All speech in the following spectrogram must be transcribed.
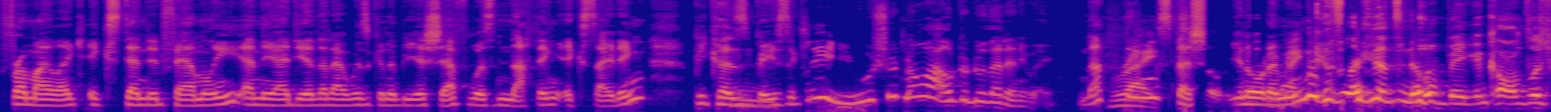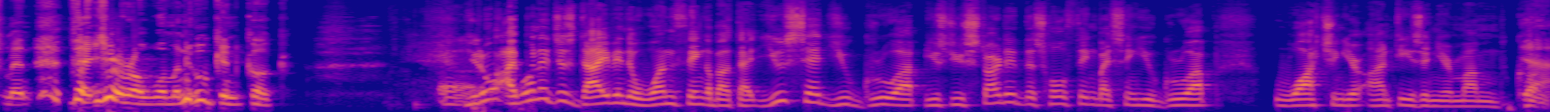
from my like extended family, and the idea that I was going to be a chef was nothing exciting because Mm. basically you should know how to do that anyway. Nothing Right. special. You know what I Right. mean? It's like that's no big accomplishment that you're a woman who can cook. Uh, You know, I want to just dive into one thing about that. You said you grew up. You you started this whole thing by saying you grew up watching your aunties and your mom cook.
